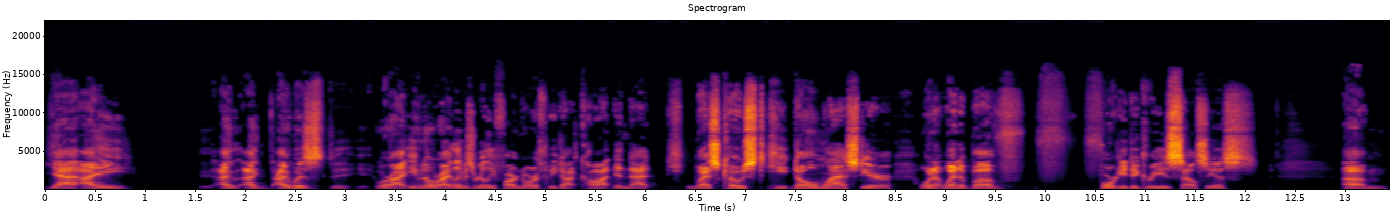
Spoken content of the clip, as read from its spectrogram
yeah, I, I, I, I was where I even though where I live is really far north. We got caught in that West Coast heat dome last year when it went above forty degrees Celsius. Um,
